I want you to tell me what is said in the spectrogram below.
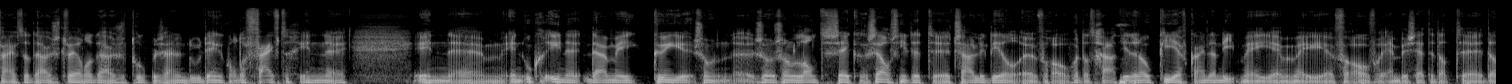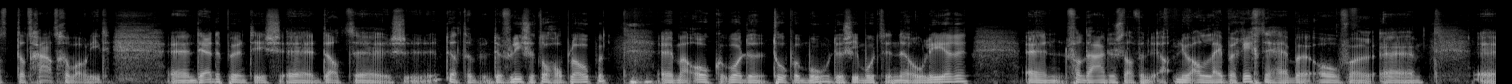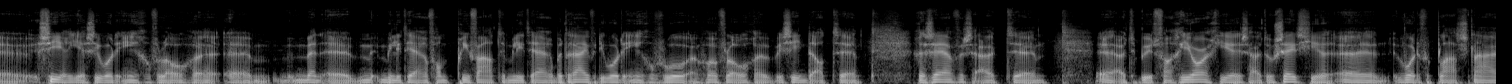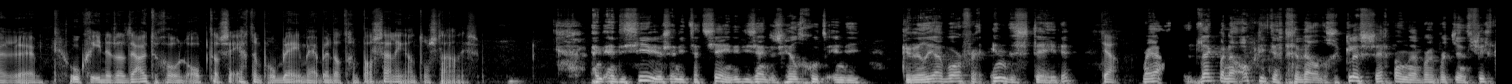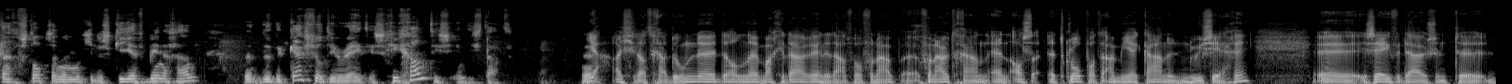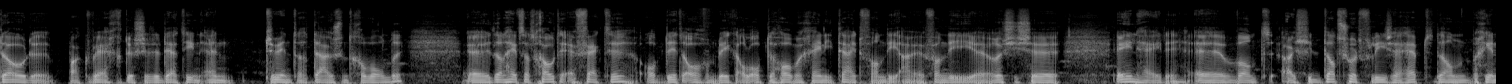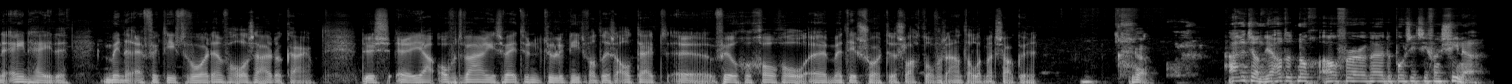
150.000, 200.000 troepen zijn. En nu denk ik 150 in, uh, in, uh, in Oekraïne. Daarmee kun je zo'n zo, zo'n land, zeker zelfs niet het, het zuidelijk deel veroveren. Dat gaat niet. En ook Kiev kan je daar niet mee, mee veroveren en bezetten. Dat, dat, dat gaat gewoon niet. Het derde punt is dat, dat de, de verliezen toch oplopen. maar ook worden troepen moe. Dus die moeten roleren. En vandaar dus dat we nu allerlei berichten hebben over uh, uh, Syriërs die worden ingevlogen, uh, met, militairen van private militaire bedrijven die worden ingevlogen. We zien dat reserves uit, uit de buurt van Georgië, Zuid-Ossetië worden verplaatst naar Oekraïne. Dat duidt er gewoon op dat ze echt een probleem hebben en dat er een passtelling aan het ontstaan is. En, en die Syriërs en die Tsjetsjenen, die zijn dus heel goed in die guerrilla-warfare in de steden. Ja. Maar ja, het lijkt me nou ook niet een geweldige klus, zeg. Dan uh, word je in het vliegtuig gestopt en dan moet je dus Kiev binnengaan. De, de, de casualty rate is gigantisch in die stad. Ja, ja als je dat gaat doen, uh, dan uh, mag je daar inderdaad wel van, uit, van uitgaan. En als het klopt wat de Amerikanen nu zeggen... 7000 doden, pak weg tussen de 13 en 20.000 gewonden... Uh, dan heeft dat grote effecten op dit ogenblik al op de homogeniteit van die, uh, van die uh, Russische eenheden. want als je dat soort verliezen hebt, dan beginnen eenheden minder effectief te worden en vallen ze uit elkaar. Dus ja, of het waar is, weten we natuurlijk niet, want er is altijd veel gegogel met dit soort slachtoffersaantallen, maar het zou kunnen. Ja. Arjan, jij had het nog over de positie van China.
